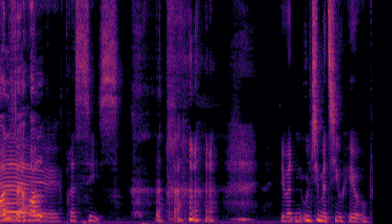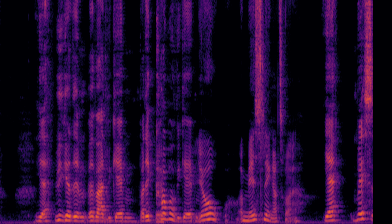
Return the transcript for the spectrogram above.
unfair hold. Præcis. det var den ultimative hævn. Ja, vi gav dem, hvad var det, vi gav dem? Var det ikke kopper, vi gav dem? Jo, og mæslinger, tror jeg. Ja, mes,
